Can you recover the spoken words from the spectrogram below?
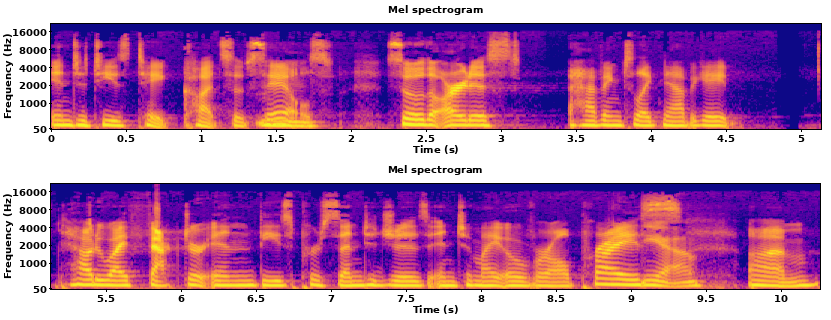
entities take cuts of sales. So the artist having to like navigate how do I factor in these percentages into my overall price? Yeah. Um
